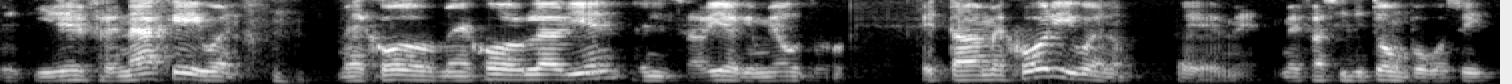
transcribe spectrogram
le tiré el frenaje y bueno, me dejó, me dejó doblar bien. Él sabía que mi auto estaba mejor y bueno, eh, me facilitó un poco, sí.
